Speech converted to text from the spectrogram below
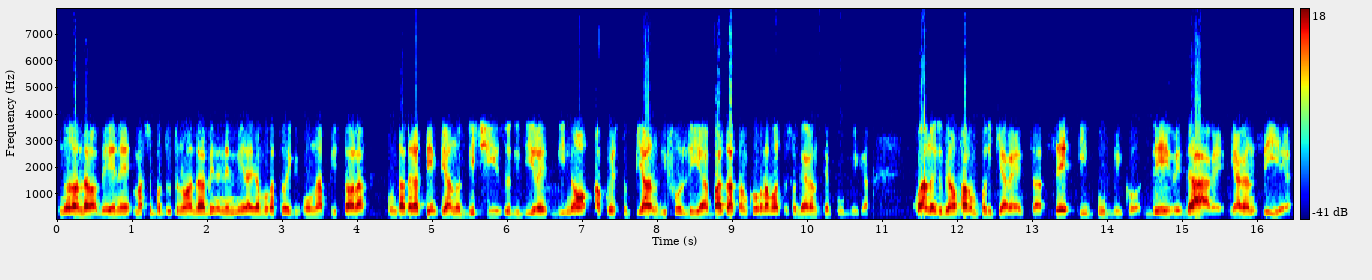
non andava bene, ma soprattutto non andava bene nemmeno ai lavoratori che con una pistola puntata da tempi hanno deciso di dire di no a questo piano di follia basato ancora una volta sulla garanzia pubblica. Qua noi dobbiamo fare un po' di chiarezza. Se il pubblico deve dare garanzie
